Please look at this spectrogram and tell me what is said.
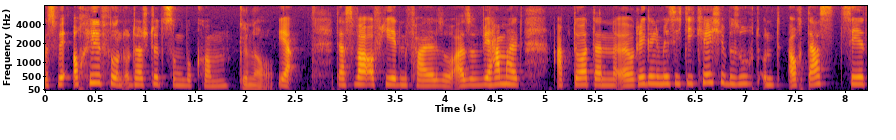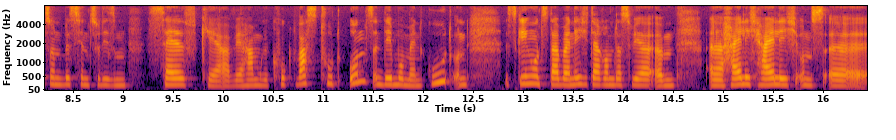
dass wir auch Hilfe und Unterstützung bekommen. Genau. Ja, das war auf jeden Fall so. Also wir haben halt ab dort dann äh, regelmäßig die Kirche besucht und auch das zählt so ein bisschen zu diesem Self-Care. Wir haben geguckt, was tut uns in dem Moment gut und es ging uns dabei nicht darum, dass wir ähm, äh, heilig, heilig uns äh,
